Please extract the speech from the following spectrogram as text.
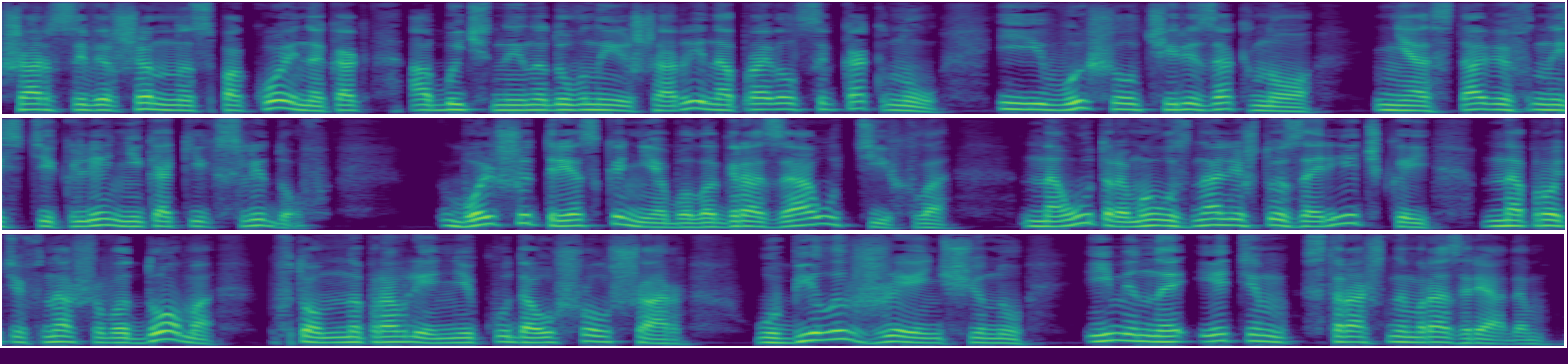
Шар совершенно спокойно, как обычные надувные шары, направился к окну и вышел через окно, не оставив на стекле никаких следов. Больше треска не было, гроза утихла. На утро мы узнали, что за речкой, напротив нашего дома, в том направлении, куда ушел шар, убила женщину именно этим страшным разрядом.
